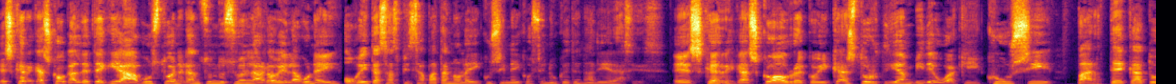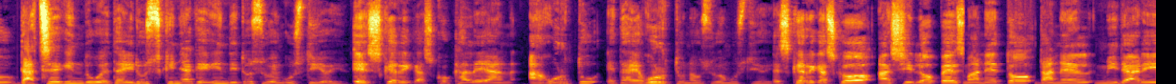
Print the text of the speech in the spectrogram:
Eskerrik asko galdetegia abuztuan erantzun duzuen laroi lagunei, hogeita zazpi zapata nola ikusi nahiko zenuketen adieraziz. Eskerrik asko aurreko ikasturtian bideuak ikusi, partekatu, datsegindu eta iruzkinak egin dituzuen guztioi. Eskerrik asko kalean agurtu eta egurtu nauzuen guztioi. Eskerrik asko Asi López, Maneto, Danel, Mirari,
